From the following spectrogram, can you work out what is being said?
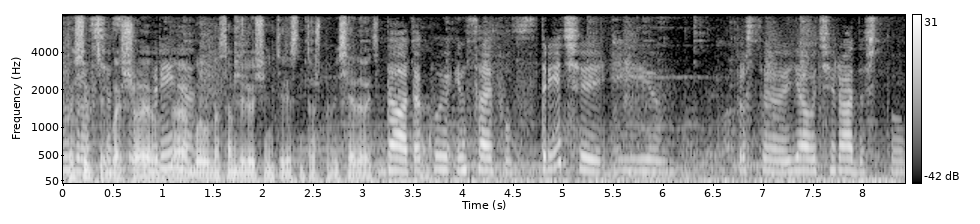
Спасибо тебе большое. Время. Да, было на самом деле очень интересно тоже побеседовать. Да, такой insightful встречи. И просто я очень рада, что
